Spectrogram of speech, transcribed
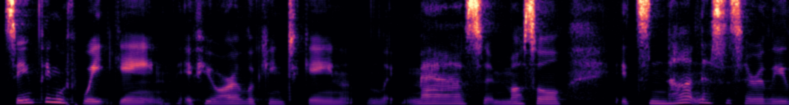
Same thing with weight gain. If you are looking to gain like mass and muscle, it's not necessarily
